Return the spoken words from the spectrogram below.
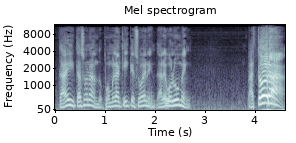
Está ahí, está sonando. Pónmela aquí que suene. Dale volumen. Pastora.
